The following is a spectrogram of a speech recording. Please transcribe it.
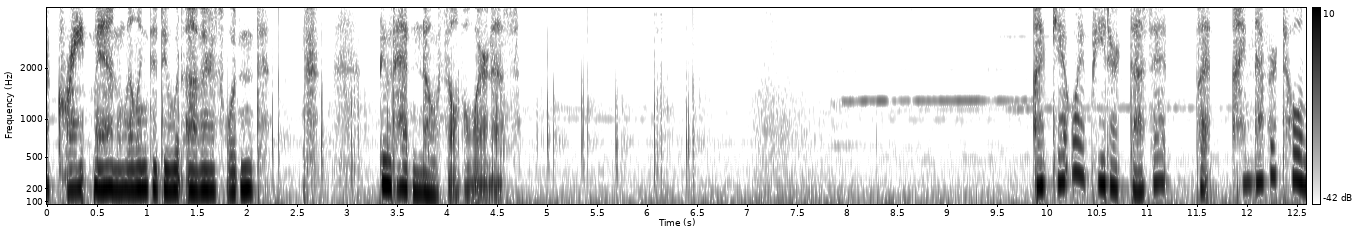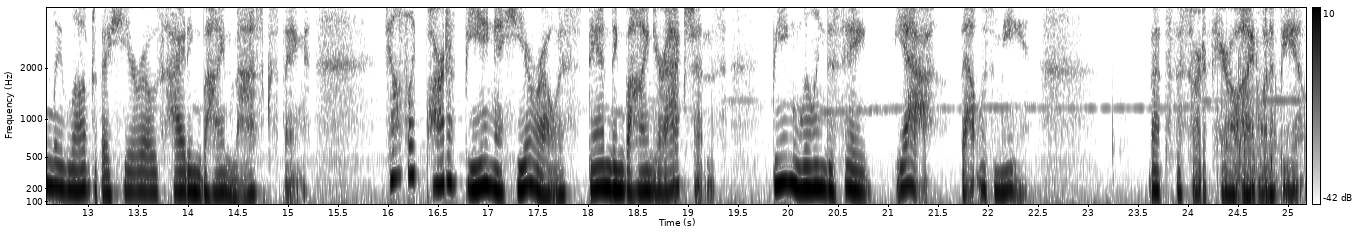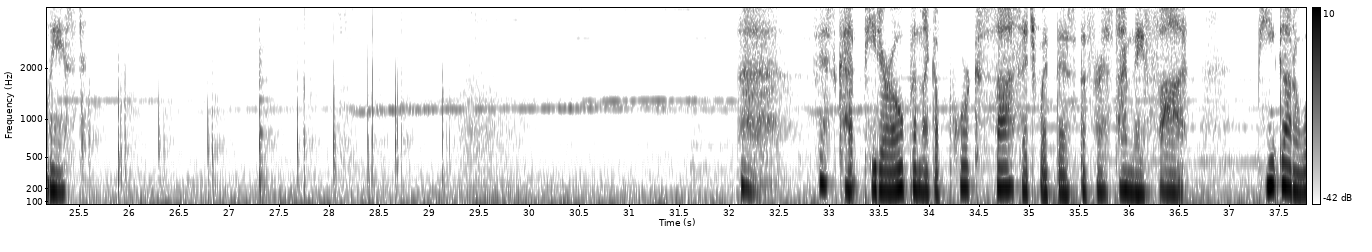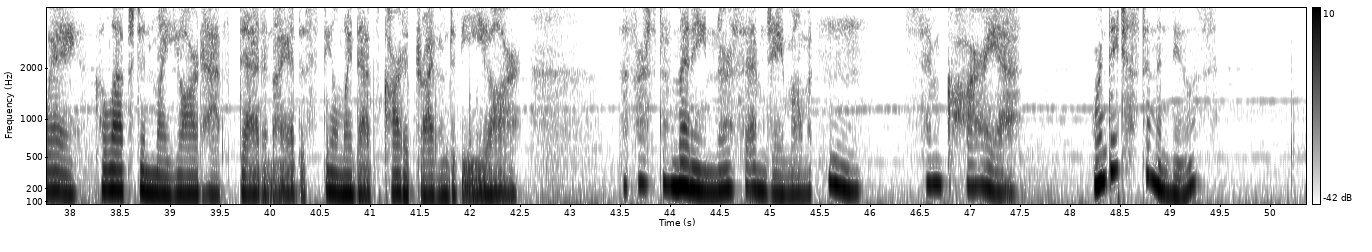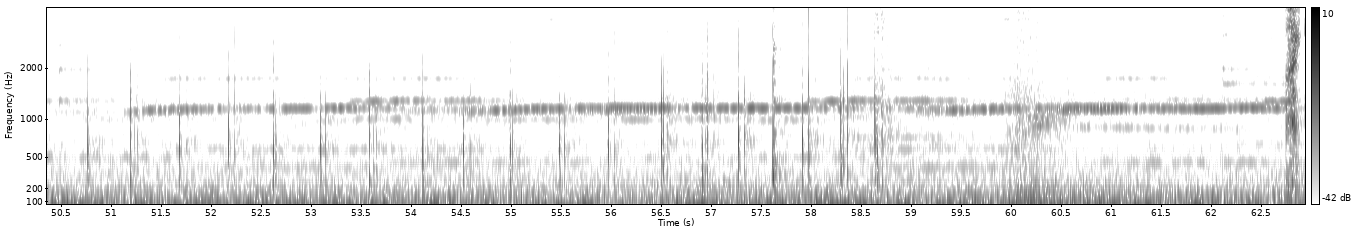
A great man willing to do what others wouldn't. Dude had no self awareness. I get why Peter does it, but I never totally loved the heroes hiding behind masks thing. Feels like part of being a hero is standing behind your actions, being willing to say, yeah, that was me. That's the sort of hero I'd want to be, at least. Fisk cut Peter open like a pork sausage with this the first time they fought. Pete got away, collapsed in my yard half dead, and I had to steal my dad's car to drive him to the ER. The first of many Nurse MJ moments. Hmm. Symkaria. Weren't they just in the news?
